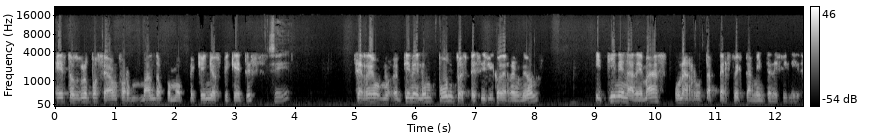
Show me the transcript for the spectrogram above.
estos grupos se van formando como pequeños piquetes. Sí. Se tienen un punto específico de reunión y tienen además una ruta perfectamente definida.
